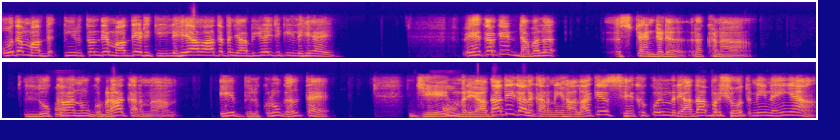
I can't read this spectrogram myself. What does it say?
ਉਹਦਾ ਮੱਧ ਕੀਰਤਨ ਦੇ ਮੱਧ ਹੇਠ ਕੀ ਲਿਖਿਆ ਵਾ ਤੇ ਪੰਜਾਬੀ ਵਾਲੇ ਚ ਕੀ ਲਿਖਿਆ ਹੈ ਇਹ ਕਰਕੇ ਡਬਲ ਸਟੈਂਡਰਡ ਰੱਖਣਾ ਲੋਕਾਂ ਨੂੰ ਗੁੰਮਰਾਹ ਕਰਨਾ ਇਹ ਬਿਲਕੁਲੋਂ ਗਲਤ ਹੈ। ਜੇ। ਮਰਿਆਦਾ ਦੀ ਗੱਲ ਕਰਨੀ ਹਾਲਾਂਕਿ ਸਿੱਖ ਕੋਈ ਮਰਿਆਦਾ ਪਰਸ਼ੋਤਮੀ ਨਹੀਂ ਆ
